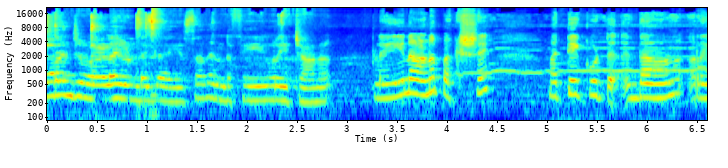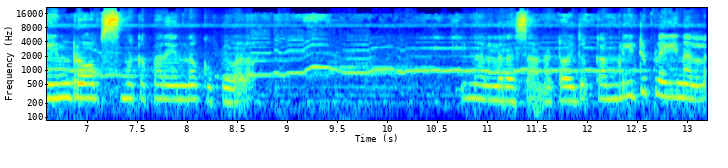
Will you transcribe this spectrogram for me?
ഓറഞ്ച് വളയുണ്ട് ഗൈസ് അതെന്റെ ഫേവറേറ്റ് ആണ്. പ്ലെയിൻ ആണ് പക്ഷേ മറ്റേ കൂട്ട് എന്താണ്? റെയിൻ ഡ്രോപ്സ് എന്നൊക്കെ പറയുന്ന കുപ്പിവള. നല്ല രസമാണ് കേട്ടോ ഇത് കംപ്ലീറ്റ് പ്ലെയിൻ അല്ല.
